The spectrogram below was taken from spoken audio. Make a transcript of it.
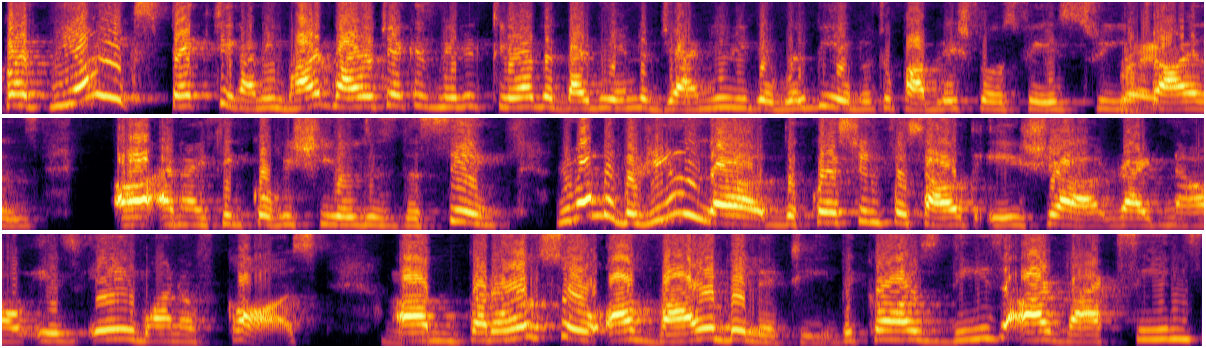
but we are expecting. I mean, Bharat Biotech has made it clear that by the end of January they will be able to publish those phase three right. trials. Uh, and I think Covishield is the same. Remember, the real uh, the question for South Asia right now is a one of cost, Hmm. um, but also of viability because these are vaccines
